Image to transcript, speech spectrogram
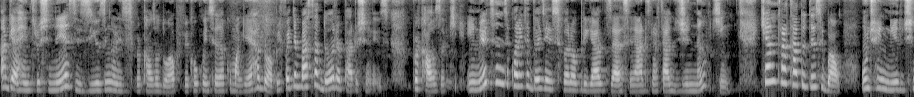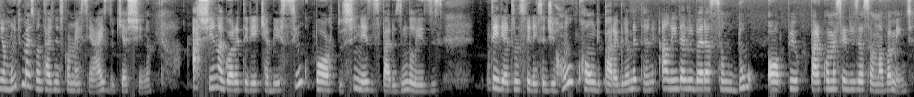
A guerra entre os chineses e os ingleses por causa do ópio ficou conhecida como a Guerra do Ópio e foi devastadora para os chineses, por causa que em 1842 eles foram obrigados a assinar o Tratado de Nanquim, que era um tratado desigual, onde o Reino Unido tinha muito mais vantagens comerciais do que a China. A China agora teria que abrir cinco portos chineses para os ingleses, teria a transferência de Hong Kong para a Grã-Bretanha, além da liberação do ópio para comercialização novamente.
